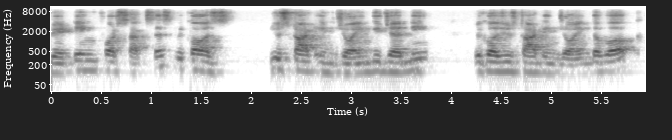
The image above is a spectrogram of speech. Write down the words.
waiting for success because you start enjoying the journey because you start enjoying the work.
